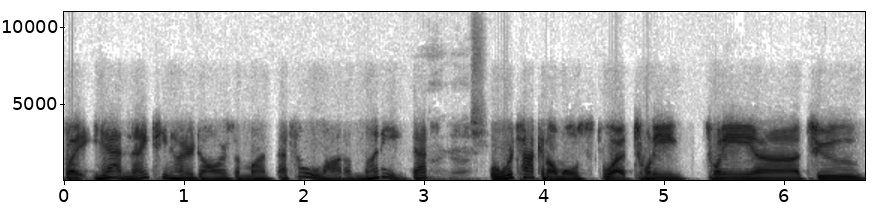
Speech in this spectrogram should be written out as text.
But yeah, nineteen hundred dollars a month. That's a lot of money. That's oh well, we're talking almost what twenty twenty uh, two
